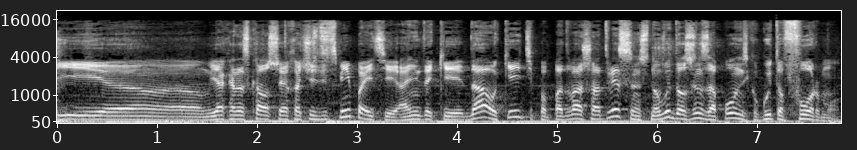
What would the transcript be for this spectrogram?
И э, я когда сказал, что я хочу с детьми пойти, они такие, да, окей, типа под вашу ответственность, но вы должны заполнить какую-то форму.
